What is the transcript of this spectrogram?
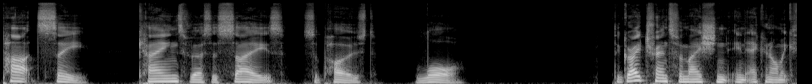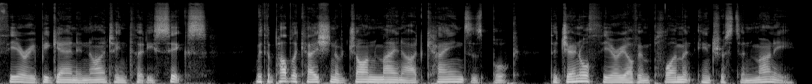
Part C Keynes versus Say's supposed law. The great transformation in economic theory began in 1936 with the publication of John Maynard Keynes's book, The General Theory of Employment, Interest and Money.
